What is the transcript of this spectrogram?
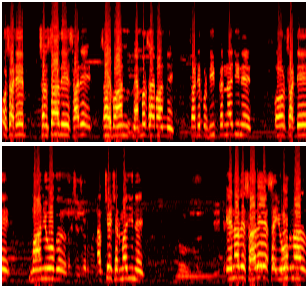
ਔਰ ਸਾਡੇ ਸੰਸਥਾ ਦੇ ਸਾਰੇ ਸਾਹਿਬਾਨ ਮੈਂਬਰ ਸਾਹਿਬਾਨ ਨੇ ਸਾਡੇ ਪ੍ਰਦੀਪ ਖੰਨਾ ਜੀ ਨੇ ਔਰ ਸਾਡੇ ਮਾਨਯੋਗ ਅਕਸ਼ੇ ਸ਼ਰਮਾ ਜੀ ਨੇ ਇਹਨਾਂ ਦੇ ਸਾਰੇ ਸਹਿਯੋਗ ਨਾਲ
